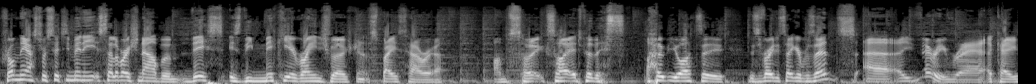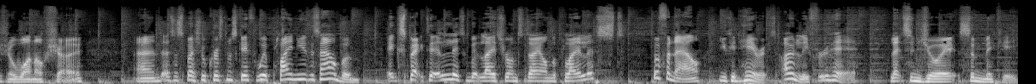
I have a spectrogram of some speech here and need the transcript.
From the Astro City Mini Celebration album, this is the Mickey arranged version of Space Harrier. I'm so excited for this. I hope you are too. This is Radio Sega Presents, uh, a very rare occasional one off show. And as a special Christmas gift, we're playing you this album. Expect it a little bit later on today on the playlist, but for now, you can hear it only through here. Let's enjoy some Mickey.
